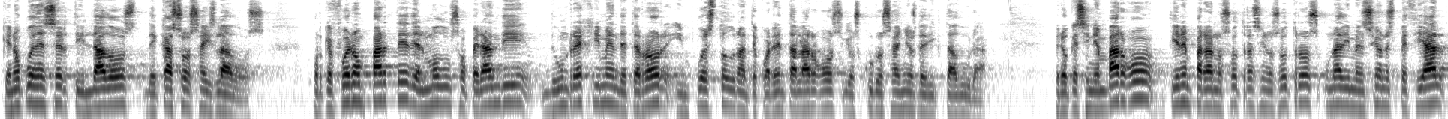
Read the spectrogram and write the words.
que no pueden ser tildados de casos aislados, porque fueron parte del modus operandi de un régimen de terror impuesto durante 40 largos y oscuros años de dictadura, pero que, sin embargo, tienen para nosotras y nosotros una dimensión especial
